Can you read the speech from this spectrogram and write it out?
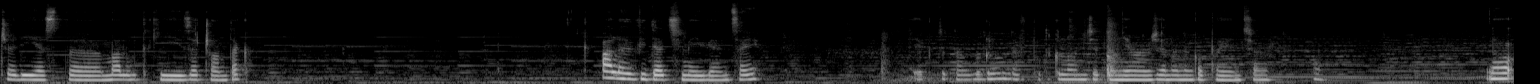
czyli jest e, malutki zaczątek. Ale widać mniej więcej. Jak to tam wygląda w podglądzie, to nie mam zielonego pojęcia. No,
